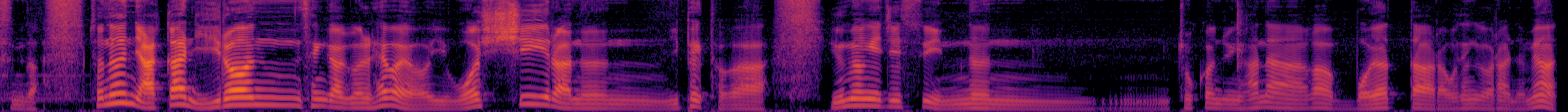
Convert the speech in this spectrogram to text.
그렇습니다. 저는 약간 이런 생각을 해봐요. 이 Wash라는 이펙터가 유명해질 수 있는 조건 중에 하나가 뭐였다라고 생각을 하냐면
